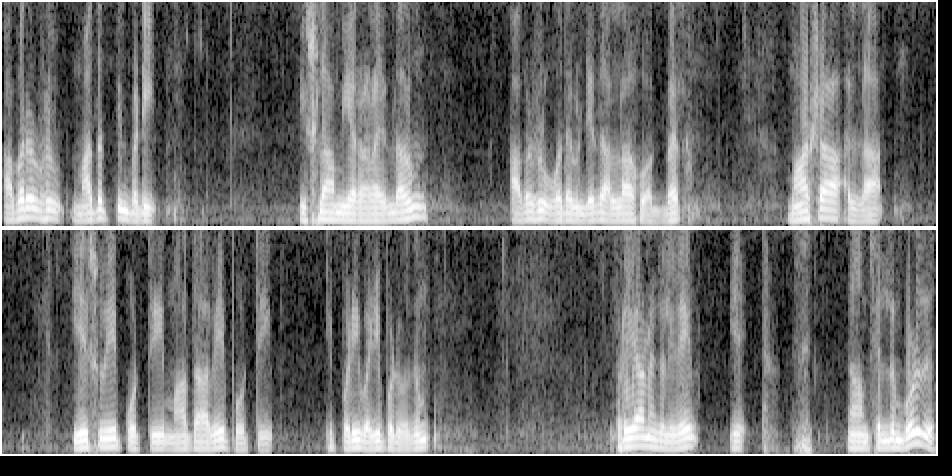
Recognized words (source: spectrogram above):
அவரவர்கள் மதத்தின்படி இஸ்லாமியராக இருந்தாலும் அவர்கள் ஓத வேண்டியது அல்லாஹு அக்பர். மாஷா அல்லாஹ் இயேசுவை போற்றி மாதாவே போற்றி இப்படி வழிபடுவதும் பிரயாணங்களிலே நாம் செல்லும் பொழுது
